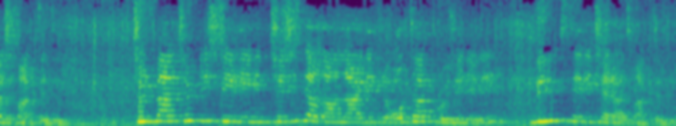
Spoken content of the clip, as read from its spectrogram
ulaşmaktadır. Türkmen-Türk işbirliğinin çeşitli alanlardaki ortak projeleri büyük sevinç yaratmaktadır.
